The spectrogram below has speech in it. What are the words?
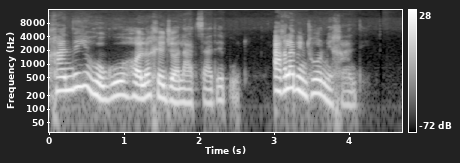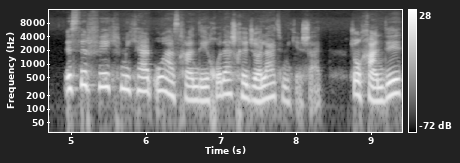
خنده هوگو حالا خجالت زده بود. اغلب اینطور میخندید. استر فکر می‌کرد او از خنده خودش خجالت می‌کشد چون خنده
